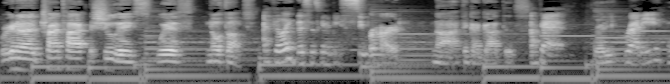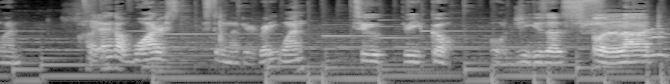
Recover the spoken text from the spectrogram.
we're gonna try and tie a shoelace with no thumbs. I feel like this is gonna be super hard. Nah, I think I got this. Okay, Ready? ready? One. Oh, I think I got water st- still in my beard. Ready? One, two, three, go. Oh Jesus. Oh Lord.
